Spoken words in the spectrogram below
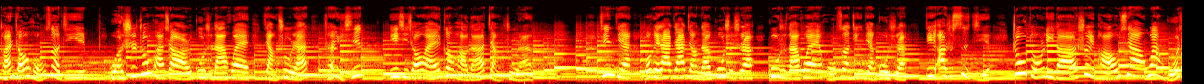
传承红色基因。我是中华少儿故事大会讲述人陈雨欣，成为更好的讲述人。今天我给大家讲的故事是《故事大会红色经典故事》第二十四集：周总理的睡袍像万国旗。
